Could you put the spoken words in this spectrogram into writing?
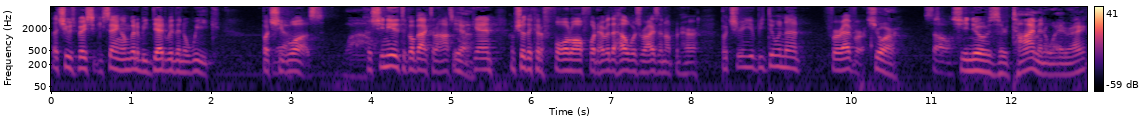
that she was basically saying, "I'm going to be dead within a week," but she was. Wow. Because she needed to go back to the hospital Yeah. again. I'm sure they could have fought off whatever the hell was rising up in her, but sure, you'd be doing that forever. Sure. So She knew it was her time in a way, right?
